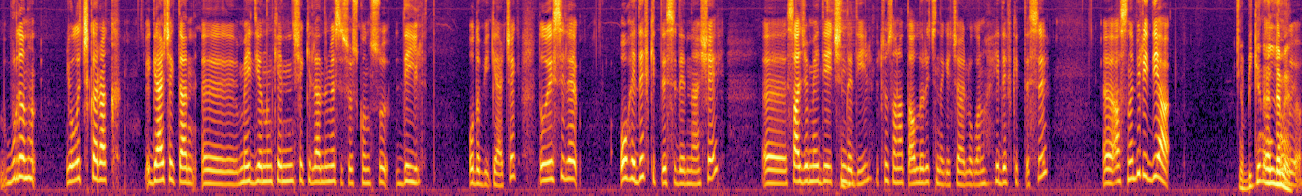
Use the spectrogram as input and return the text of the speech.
buradan yola çıkarak gerçekten e, medyanın kendini şekillendirmesi söz konusu değil. O da bir gerçek. Dolayısıyla o hedef kitlesi denilen şey e, sadece medya için de değil, bütün sanat dalları için de geçerli olan hedef kitlesi e, aslında bir idea ya bir genelleme. oluyor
